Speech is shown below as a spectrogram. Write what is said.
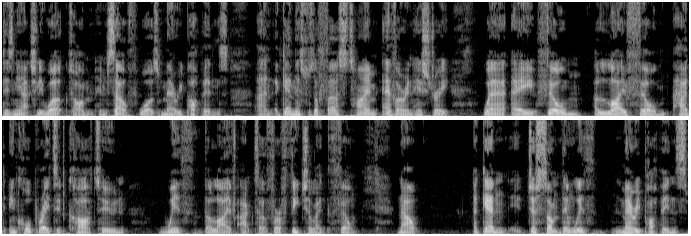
Disney actually worked on himself was Mary Poppins. And again, this was the first time ever in history where a film, a live film, had incorporated cartoon with the live actor for a feature length film. Now, again, just something with Mary Poppins,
